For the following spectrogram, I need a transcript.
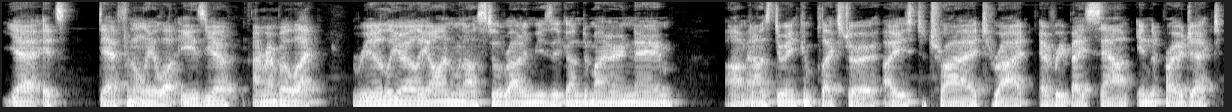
Yeah, it's definitely a lot easier. I remember like really early on when I was still writing music under my own name um, and I was doing Complextro, I used to try to write every bass sound in the project.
